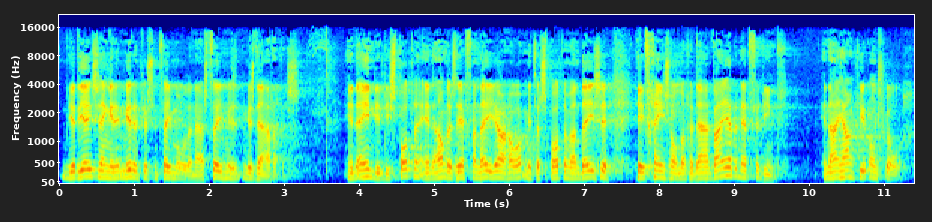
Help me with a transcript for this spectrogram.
De Heer Jezus hing in het midden tussen twee moordenaars, twee misdadigers. En de een die, die spotten en de ander zegt van nee, ja, hou op met het spotten, want deze heeft geen zonde gedaan. Wij hebben het verdiend. En hij hangt hier onschuldig.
